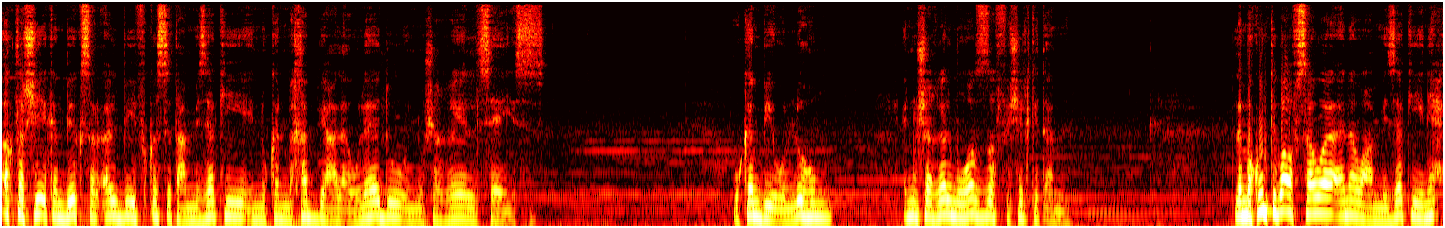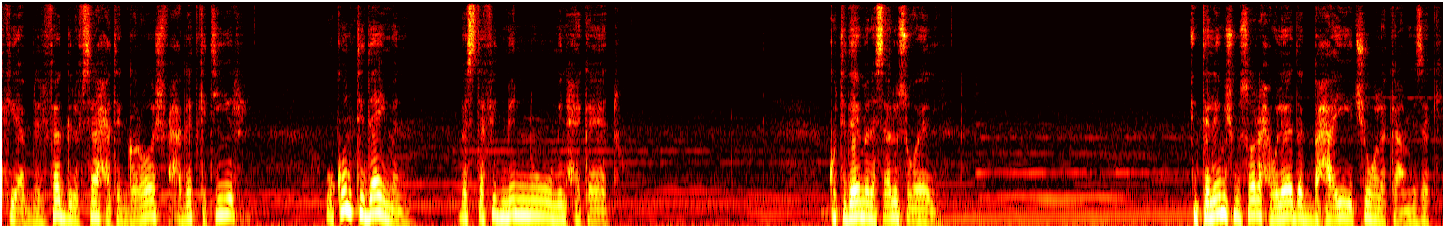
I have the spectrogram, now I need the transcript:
أكتر شيء كان بيكسر قلبي في قصة عم زكي انه كان مخبي على اولاده انه شغال سايس. وكان بيقول لهم انه شغال موظف في شركة امن. لما كنت بقف سوا أنا وعم زكي نحكي قبل الفجر في ساحة الجراج في حاجات كتير وكنت دايما بستفيد منه ومن حكاياته. كنت دايما أسأله سؤال. أنت ليه مش مصارح ولادك بحقيقة شغلك يا عم زكي؟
